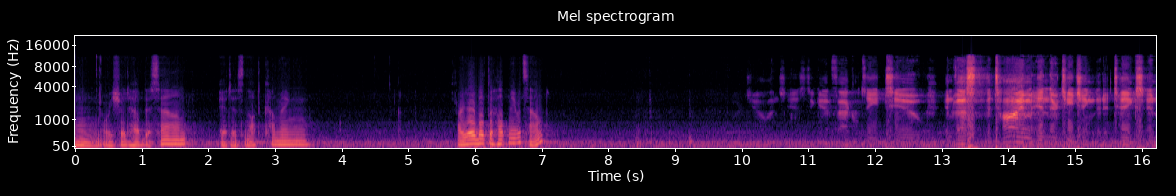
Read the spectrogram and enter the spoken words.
mm, we should have the sound. It is not coming. Are you able to help me with sound? challenge is to get faculty to invest the time in their teaching that it takes in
